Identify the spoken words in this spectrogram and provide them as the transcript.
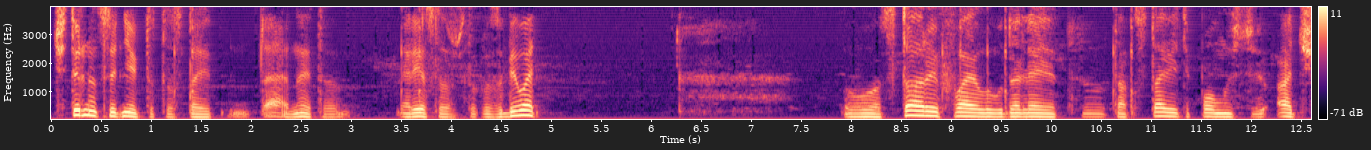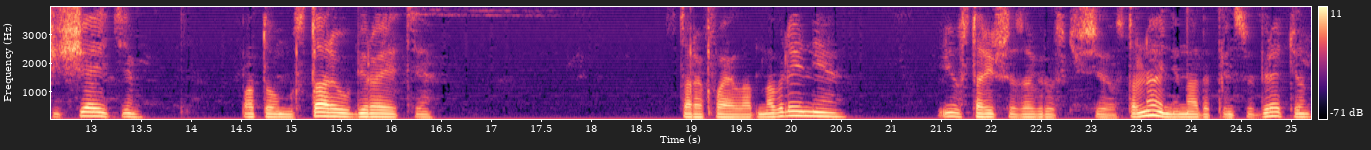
14 дней кто-то ставит да ну это резко только забивать. Вот старые файлы удаляет так ставите полностью очищаете. Потом старые убираете. Старый файл обновления. И устаревшие загрузки. Все остальное не надо в принципе убирать. Он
